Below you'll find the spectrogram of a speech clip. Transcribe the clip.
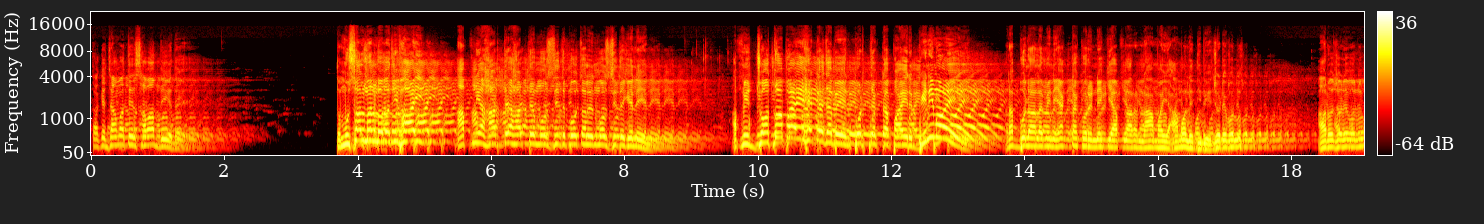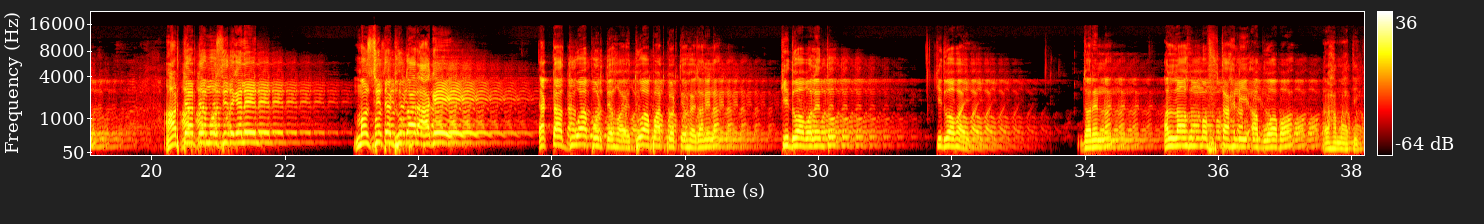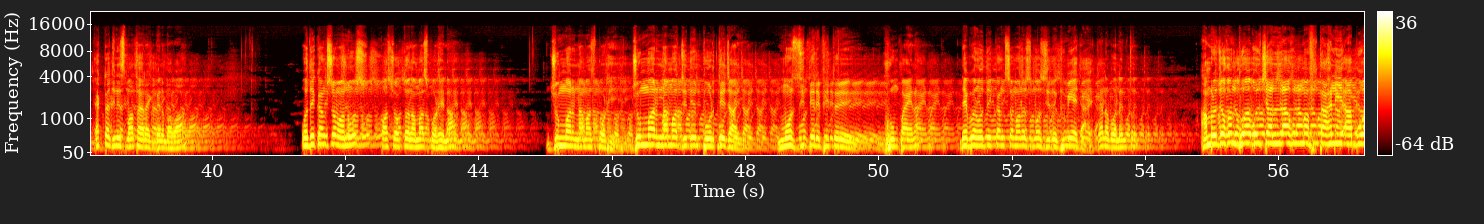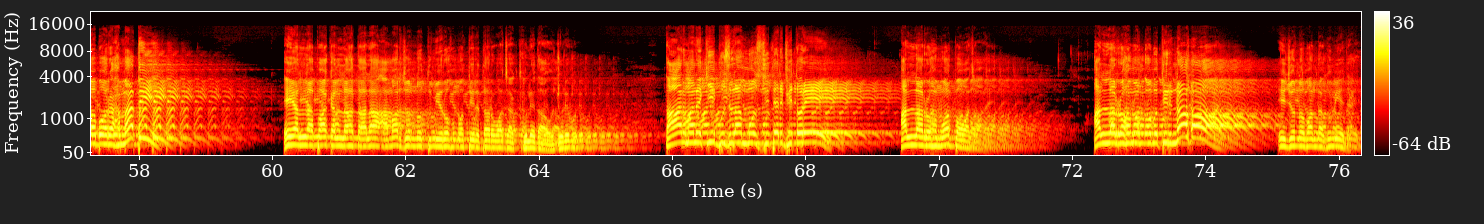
তাকে জামাতের সবাব দিয়ে দেয়। তো মুসলমান বাবাজি ভাই, আপনি হাঁটতে হাঁটতে মসজিদে পৌঁছালেন, মসজিদে গেলেন। আপনি যত পায়ে হেঁটে যাবেন, প্রত্যেকটা পায়ের বিনিময়ে রাব্বুল আলমিন একটা করে নেকি আপনার নাম আমলে দিবে। জোরে বলুন। আরও জোরে বলুন। হাঁটতে হাঁটতে মসজিদে গেলেন। মসজিদে ঢুকার আগে একটা দোয়া পড়তে হয়, দোয়া পাঠ করতে হয়, জানি না। কি দোয়া বলেন তো? কি দোয়া ভাই? জানেন না? আল্লাহ মফতাহলি আবুয়াবা রাহমাতিক। একটা জিনিস মাথায় রাখবেন বাবা, অধিকাংশ মানুষ পাঁচ ওয়াক্ত নামাজ পড়ে না, জুম্মার নামাজ পড়ে। জুম্মার নামাজ যেদিন পড়তে যায়, মসজিদের ভিতরে ঘুম পায় না। দেখবেন অধিকাংশ মানুষ মসজিদে ঘুমিয়ে যায়। কেন বলেন তো? আমরা যখন দোয়া বলছি আল্লাহ মাফতাহলি আবু আবু রহমাতি। এই আল্লাহ পাক, আল্লাহ তালা আমার জন্য তুমি রহমতের দরওয়াজা খুলে দাও, জোরে বলো তার মানে কি বুঝলাম মসজিদের ভিতরে আল্লাহ রহমত পাওয়া যায়। আল্লাহর রহমত অবতীর্ণ হয় এই জন্য বান্দা ঘুমিয়ে যায়।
